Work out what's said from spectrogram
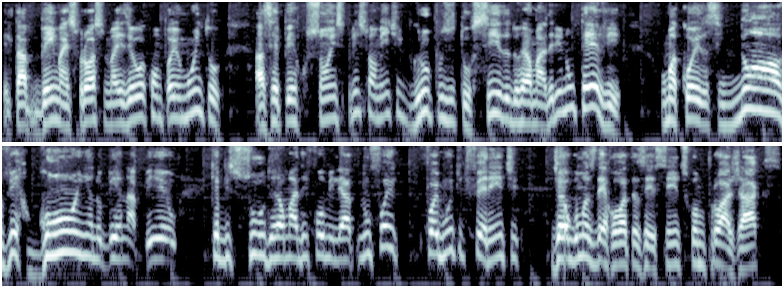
Ele está bem mais próximo, mas eu acompanho muito as repercussões, principalmente em grupos de torcida do Real Madrid, não teve uma coisa assim, nó, vergonha no Bernabeu, que absurdo, o Real Madrid foi humilhado. Não foi, foi muito diferente de algumas derrotas recentes, como pro Ajax,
